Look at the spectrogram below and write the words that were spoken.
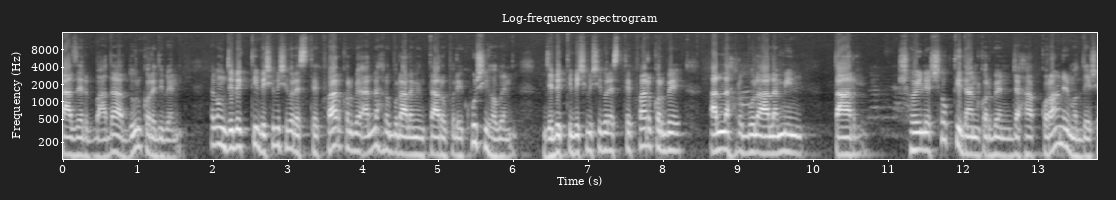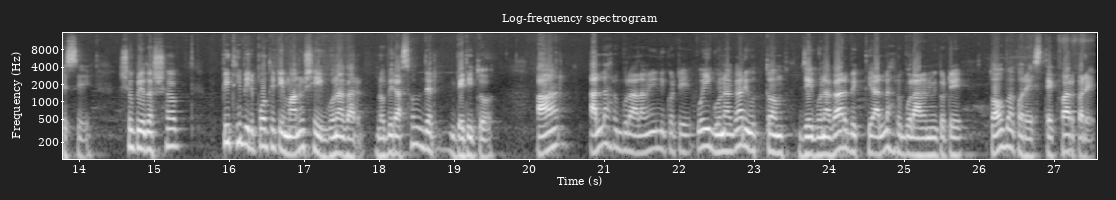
কাজের বাধা দূর করে দিবেন। এবং যে ব্যক্তি বেশি বেশি করে ইস্তেকফার করবে, আল্লাহ রবুল আলমিন তার উপরে খুশি হবেন। যে ব্যক্তি বেশি বেশি করে ইস্তেকফার করবে, আল্লাহ রবুল আলমিন তার শৈলে শক্তি দান করবেন, যাহা কোরআনের মধ্যে এসেছে। সুপ্রিয় দর্শক পৃথিবীর প্রতিটি মানুষই গুণাগার। নবীর আসলদের ব্যতীত। আর আল্লাহ রব্বুল আলমীর নিকটে ওই গুণাগারই উত্তম। যে গুণাগার ব্যক্তি আল্লাহ রব্বুল আলমীর নিকটে তওবা করে ইস্তেকফার করে।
